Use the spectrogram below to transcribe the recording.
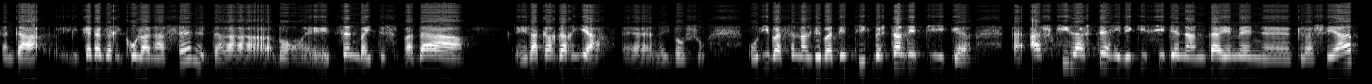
zen da ikaragarriko lana zen, eta bon, etzen baitez bada erakargarria, e, nahi bauzu. Hori bazen alde batetik, bestaldetik, Eh, aski laster ideki ziren anta hemen uh, klaseak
